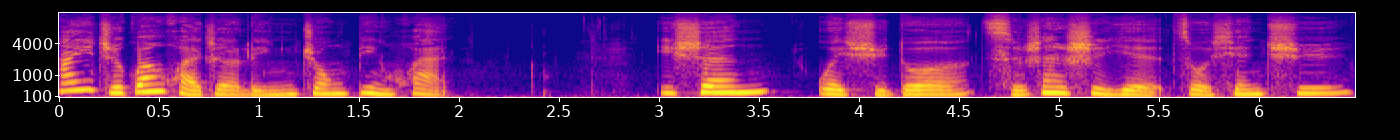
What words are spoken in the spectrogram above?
他一直关怀着临终病患，一生为许多慈善事业做先驱。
